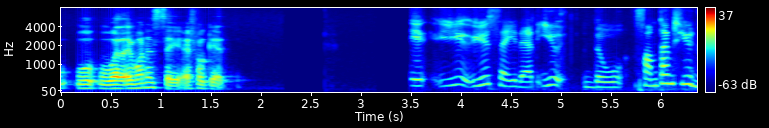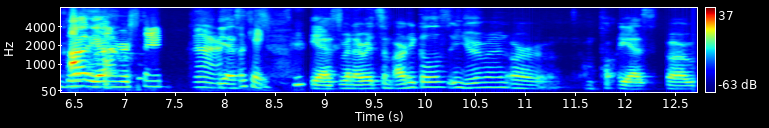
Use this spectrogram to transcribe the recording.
what, what i want to say i forget It, you you say that you don't sometimes you don't Ah, yeah. understand. Ah, Yes. Okay. yes when i read some articles in german or um, yes uh,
